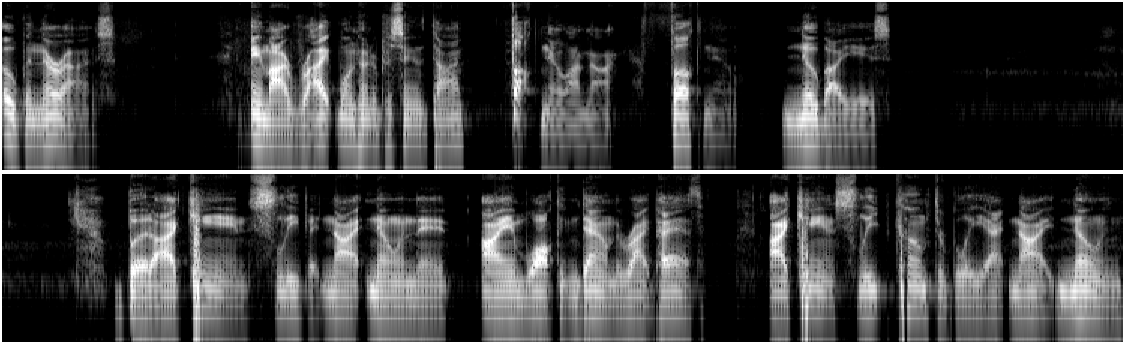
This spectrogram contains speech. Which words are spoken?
open their eyes. Am I right 100% of the time? Fuck no, I'm not. Fuck no. Nobody is. But I can sleep at night knowing that I am walking down the right path. I can sleep comfortably at night knowing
